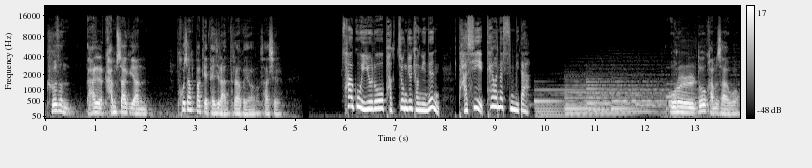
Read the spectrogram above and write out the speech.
그것은 날 감싸기 위한 포장밖에 되질 않더라고요, 사실. 사고 이후로 박종규 경위는 다시 태어났습니다. 오늘도 감사하고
